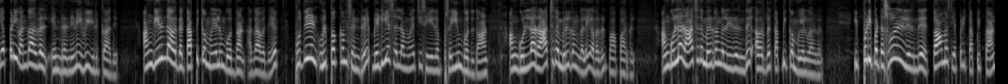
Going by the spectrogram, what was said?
எப்படி வந்தார்கள் என்ற நினைவு இருக்காது. அங்கிருந்து அவர்கள் தப்பிக்க முயலும் போதுதான் அதாவது புதிரின் உள்பக்கம் சென்று வெளியே செல்ல முயற்சி செய்த செய்யும்போதுதான் அங்குள்ள ராட்சத மிருகங்களை அவர்கள் பார்ப்பார்கள். அங்குள்ள ராட்சத மிருகங்களிலிருந்து அவர்கள் தப்பிக்க முயல்வார்கள். இப்படிப்பட்ட சூழலிலிருந்து தாமஸ் எப்படி தப்பித்தான்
